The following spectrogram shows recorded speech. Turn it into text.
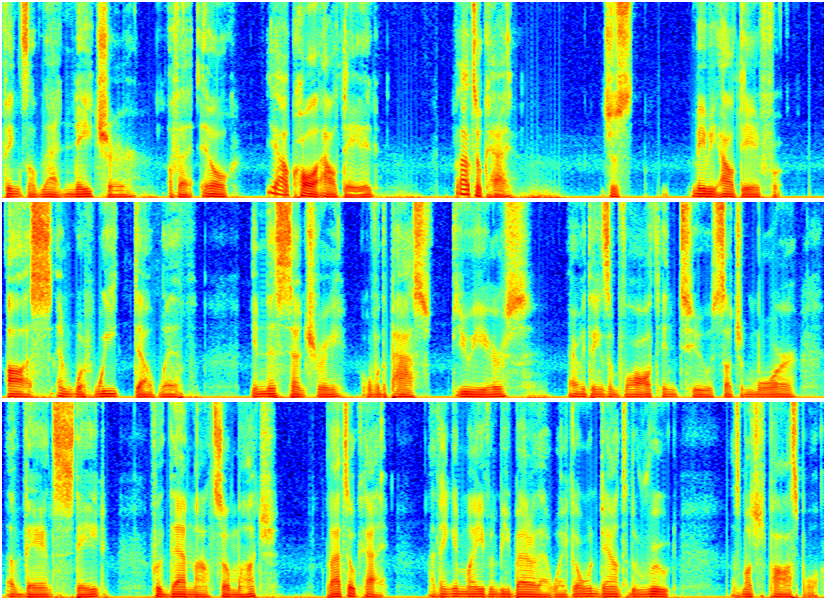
things of that nature, of that ilk, yeah, I'll call it outdated, but that's okay. Just maybe outdated for us and what we dealt with in this century, over the past few years, everything's evolved into such a more advanced state. For them, not so much. But that's okay. I think it might even be better that way, going down to the root as much as possible.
